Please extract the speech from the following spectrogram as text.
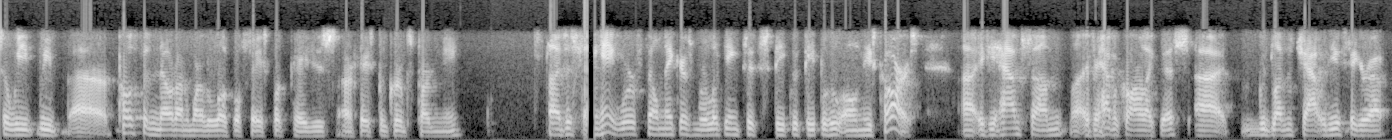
So we we uh, posted a note on one of the local Facebook pages, or Facebook groups, pardon me, uh, just saying, hey, we're filmmakers. We're looking to speak with people who own these cars. Uh, if you have some, uh, if you have a car like this, uh, we'd love to chat with you, figure out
